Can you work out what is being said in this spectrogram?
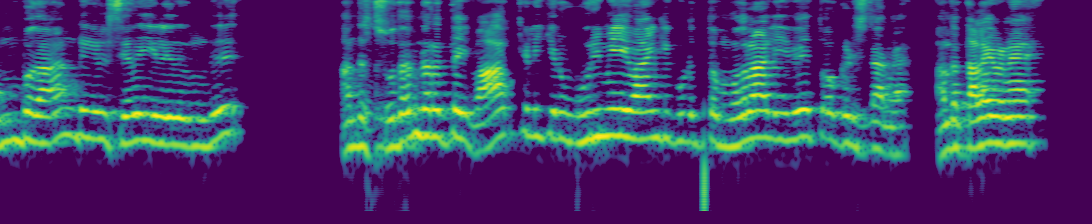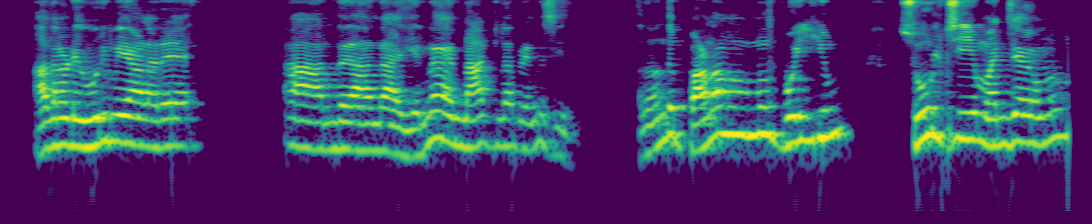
ஒன்பது ஆண்டுகள் சிறையில் இருந்து அந்த சுதந்திரத்தை வாக்களிக்கிற உரிமையை வாங்கி கொடுத்த முதலாளியவே தோக்கடிச்சிட்டாங்க அந்த தலைவனை அதனுடைய உரிமையாளரே அந்த அந்த என்ன நாட்டில் அப்புறம் என்ன செய்யுது அது வந்து பணமும் பொய்யும் சூழ்ச்சியும் வஞ்சகமும்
